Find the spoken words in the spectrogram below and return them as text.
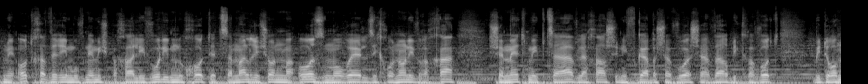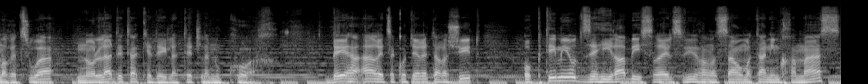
מאות חברים ובני משפחה ליוו למנוחות את סמל ראשון מעוז מורל, זיכרונו לברכה, שמת מפצעיו לאחר שנפגע בשבוע בשבוע שעבר בקרבות בדרום הרצועה, נולדת כדי לתת לנו כוח. בהארץ, הכותרת הראשית, אופטימיות זהירה בישראל סביב המשא ומתן עם חמאס,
